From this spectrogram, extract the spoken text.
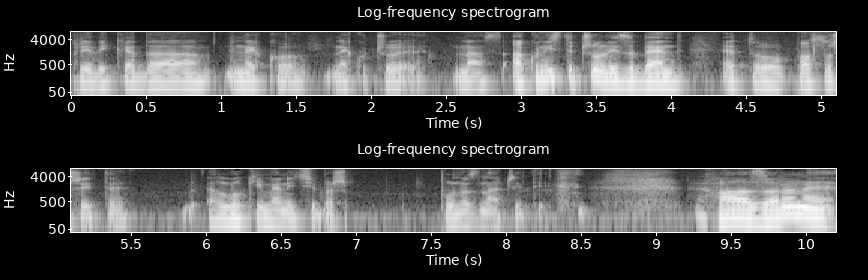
prilika da neko, neko čuje nas. Ako niste čuli za band, eto, poslušajte. Luki meni će baš puno značiti. Hvala Zorane,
